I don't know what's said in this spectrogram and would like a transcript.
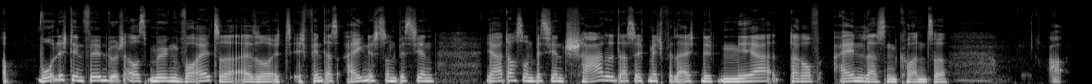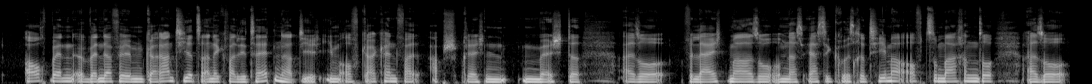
obwohl ich den Film durchaus mögen wollte. Also ich, ich finde das eigentlich so ein bisschen, ja doch so ein bisschen schade, dass ich mich vielleicht nicht mehr darauf einlassen konnte. Auch wenn, wenn der Film garantiert seine Qualitäten hat, die ich ihm auf gar keinen Fall absprechen möchte. Also vielleicht mal so, um das erste größere Thema aufzumachen, so. Also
